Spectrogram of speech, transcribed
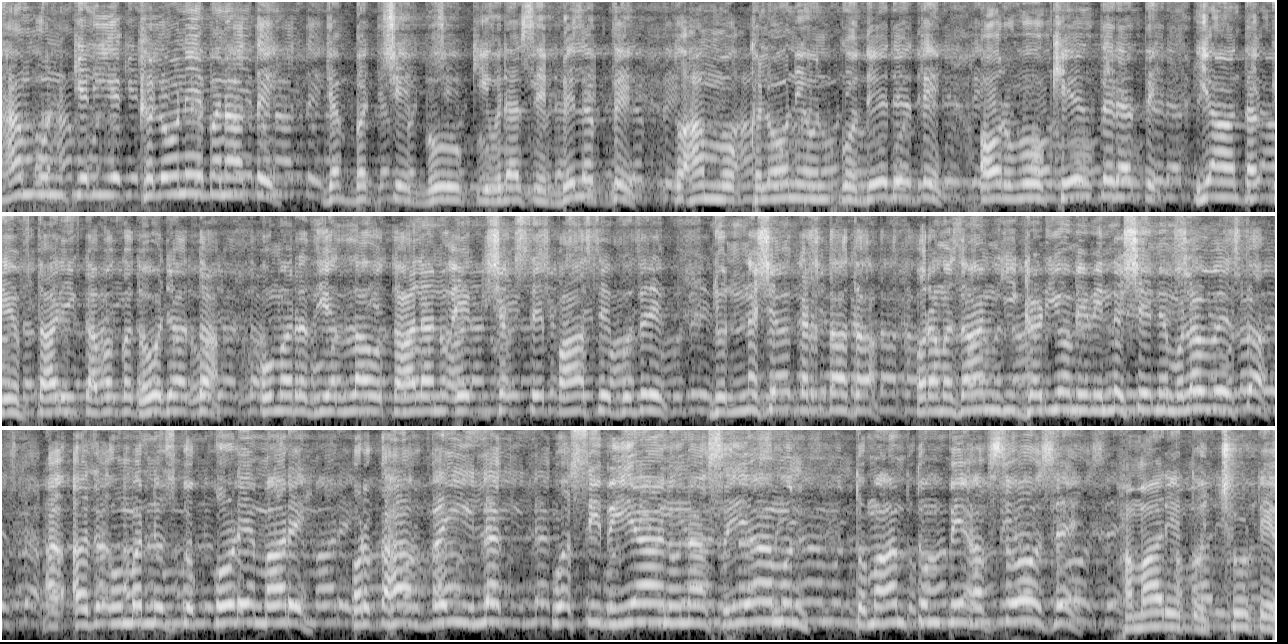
हम उनके लिए खिलौने बनाते। जब बच्चे भूख की वजह से बिलकते तो हम वो खिलौने उनको दे देते और वो खेलते रहते। यहाँ तक इफ्तारी का वक़्त हो जाता। उमर रज़ी अल्लाह तु एक एक शख्स के पास से गुजरे, जो नशा करता था और रमज़ान की घड़ियों में भी नशे में मुलवस था। उमर ने उसको कोड़े मारे और कहा वही लक वसीबियान सियामुन, तमाम तुम पे अफसोस है। हमारे तो छोटे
